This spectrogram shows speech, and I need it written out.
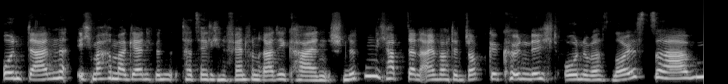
Und dann, ich mache mal gerne, ich bin tatsächlich ein Fan von radikalen Schnitten. Ich habe dann einfach den Job gekündigt, ohne was Neues zu haben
